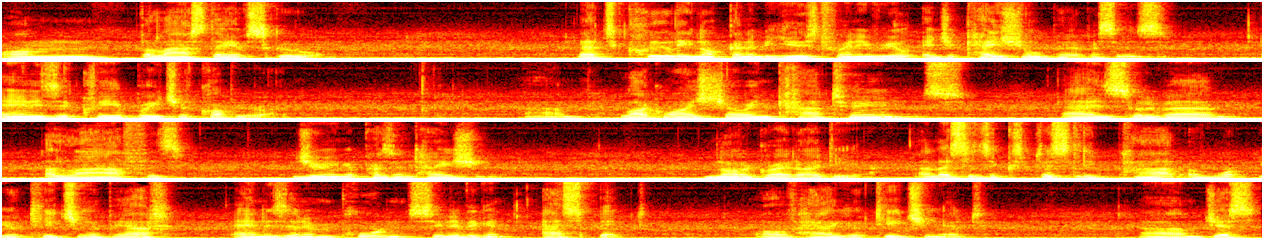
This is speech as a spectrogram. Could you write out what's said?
on the last day of school. That's clearly not going to be used for any real educational purposes and is a clear breach of copyright. Um, likewise, showing cartoons as sort of a, a laugh as during a presentation. Not a great idea, unless it's explicitly part of what you're teaching about and is an important, significant aspect of how you're teaching it, um, just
